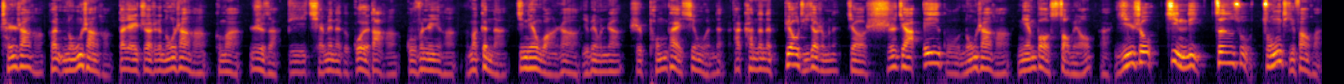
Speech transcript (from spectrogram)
城商行和农商行。大家也知道，这个农商行恐怕日子啊比前面那个国有大行、股份制银行恐怕更难。今天网上啊有篇文章是澎湃新闻的，他刊登的标题叫什么呢？叫十家 A 股农商行年报扫描啊，营收、净利增速总体放缓，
